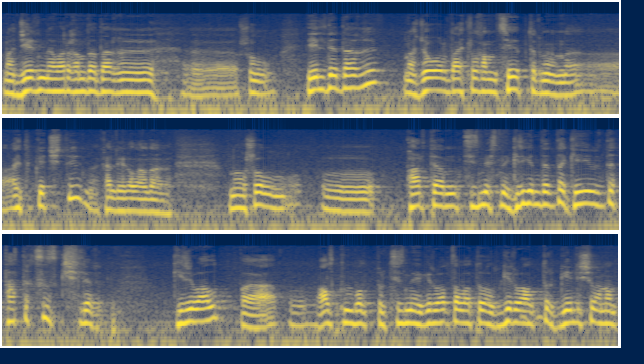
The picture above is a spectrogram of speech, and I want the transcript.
мына жерине барганда дагы э, ушул элде дагы мына жогоруда айтылган себептер менен э, айтып кетишти. Коллегалар дагы. Мына ошол партиянын тизмесине киргендер да кээ бирде татыксыз кишилер кирип алып баягы алтын болуп туруп тизмеге кирип алып золотой болуп кирип алып туруп келишип анан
